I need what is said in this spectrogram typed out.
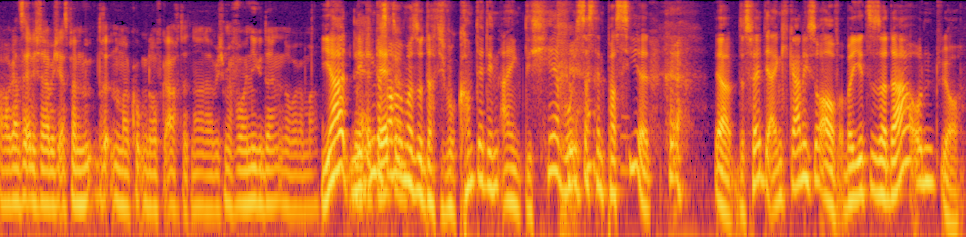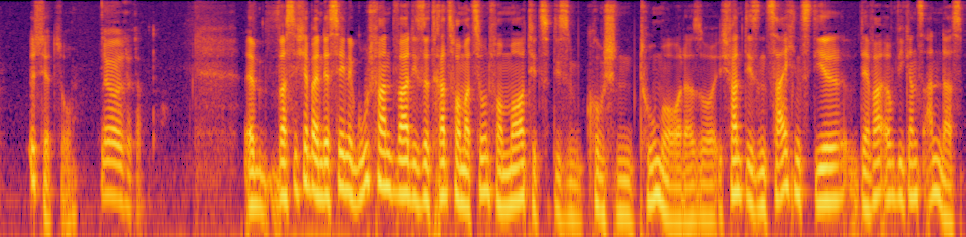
Aber ganz ehrlich, da habe ich erst beim dritten Mal gucken drauf geachtet. Ne? Da habe ich mir vorher nie Gedanken drüber gemacht. Ja, mir ging das auch immer so, dachte ich, wo kommt der denn eigentlich her? Wo ist das denn passiert? ja, das fällt dir eigentlich gar nicht so auf. Aber jetzt ist er da und ja, ist jetzt so. Ja, ist jetzt Ähm, was ich aber in der Szene gut fand, war diese Transformation von Morty zu diesem komischen Tumor oder so. Ich fand diesen Zeichenstil, der war irgendwie ganz anders.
